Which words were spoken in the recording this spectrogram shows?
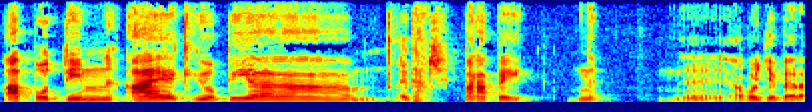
από την ΑΕΚ η οποία εντάξει παραπέει ναι, ε, από εκεί πέρα.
